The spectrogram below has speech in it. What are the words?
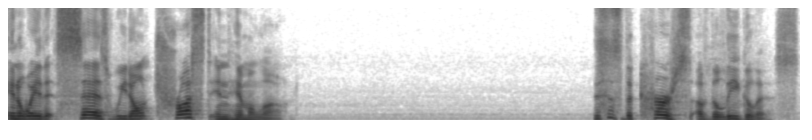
in a way that says we don't trust in him alone. This is the curse of the legalist.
